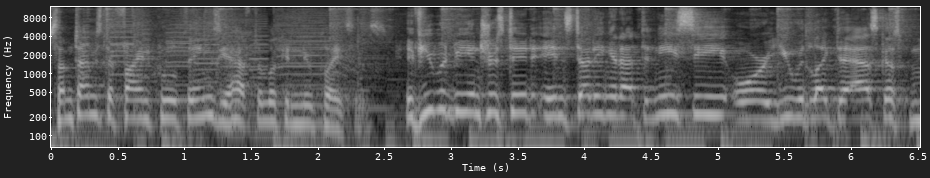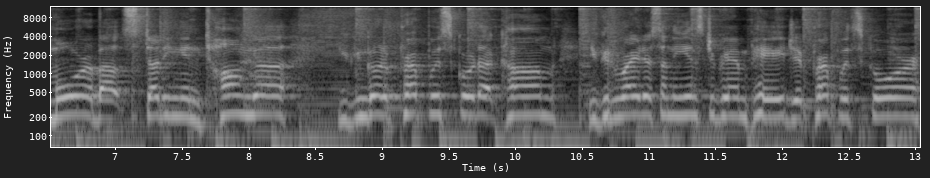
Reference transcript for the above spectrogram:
sometimes to find cool things, you have to look in new places. If you would be interested in studying at Atenisi or you would like to ask us more about studying in Tonga, you can go to prepwithscore.com. You can write us on the Instagram page at prepwithscore.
